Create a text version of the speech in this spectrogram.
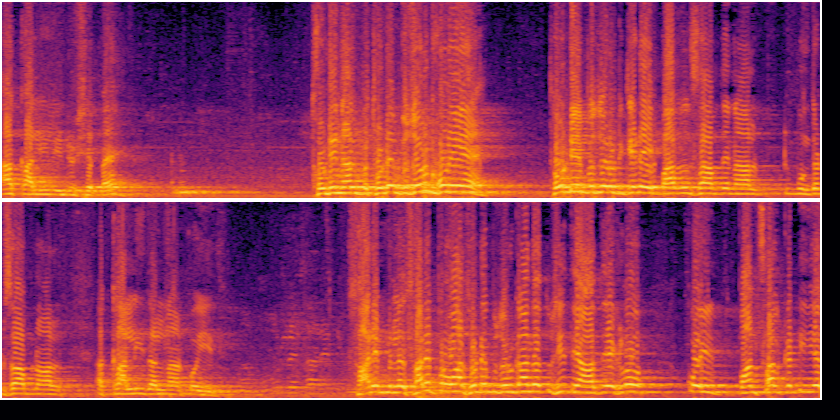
ਆ ਕਾਲੀ ਲੀਡਰਸ਼ਿਪ ਹੈ। ਤੁਹਾਡੇ ਨਾਲ ਤੁਹਾਡੇ ਬਜ਼ੁਰਗ ਹੋਣੇ ਐ ਤੁਹਾਡੇ ਬਜ਼ੁਰਗ ਜਿਹੜੇ ਬਾਦਲ ਸਾਹਿਬ ਦੇ ਨਾਲ ਭੁੰਦੜ ਸਾਹਿਬ ਨਾਲ, ਅਕਾਲੀ ਦਲ ਨਾਲ ਕੋਈ ਸਾਰੇ ਮਿਲੇ ਸਾਰੇ ਪਰਿਵਾਰ ਤੁਹਾਡੇ ਬਜ਼ੁਰਗਾਂ ਦਾ ਤੁਸੀਂ ਇਤਿਹਾਸ ਦੇਖ ਲਓ। ਕੋਈ 5 ਸਾਲ ਕੱਢੀ ਹੈ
